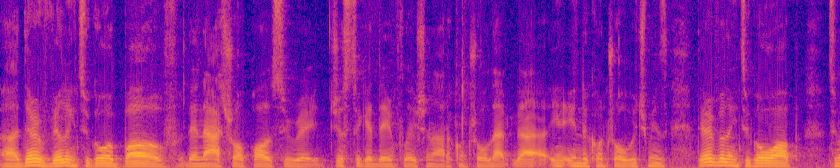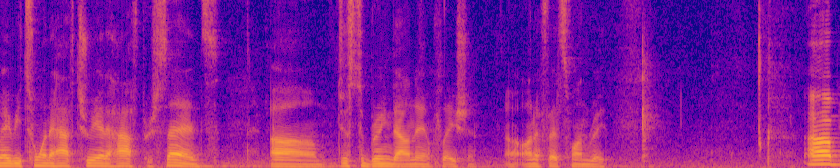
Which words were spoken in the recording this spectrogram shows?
uh, they're willing to go above the natural policy rate just to get the inflation out of control, that uh, in, in, the control, which means they're willing to go up to maybe two and a half, three and a half percent um, just to bring down the inflation uh, on a Fed's fund rate. Uh,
